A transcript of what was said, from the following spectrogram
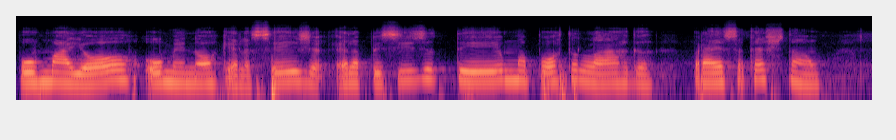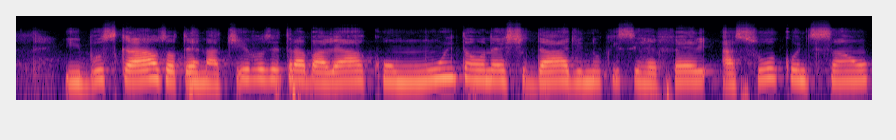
por maior ou menor que ela seja, ela precisa ter uma porta larga para essa questão e buscar as alternativas e trabalhar com muita honestidade no que se refere à sua condição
